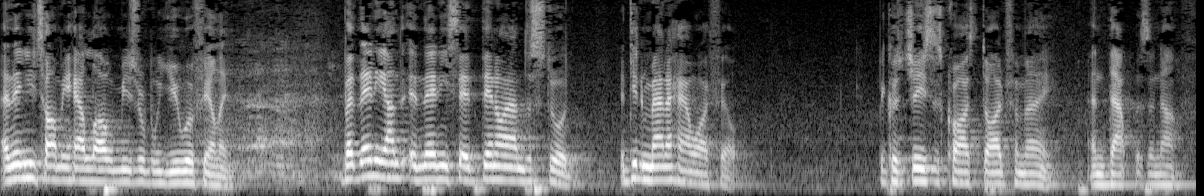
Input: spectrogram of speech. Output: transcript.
And then you told me how low and miserable you were feeling. But then he, and then he said, then I understood. It didn't matter how I felt. Because Jesus Christ died for me. And that was enough.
